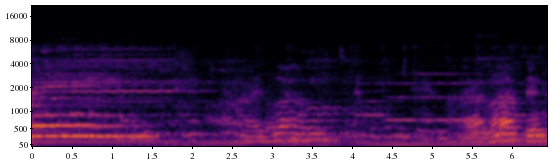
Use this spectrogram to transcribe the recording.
way. I loved, I laughed and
